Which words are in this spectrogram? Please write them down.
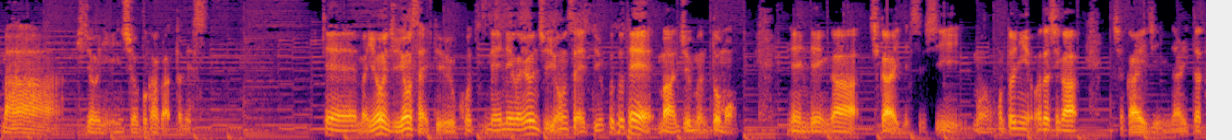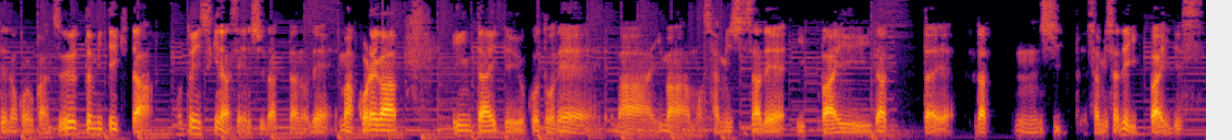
まあ、非常に印象深かったです。で、まあ、44歳ということ、年齢が44歳ということで、まあ、自分とも年齢が近いですし、もう本当に私が社会人になりたての頃からずっと見てきた、本当に好きな選手だったので、まあ、これが引退ということで、まあ、今はもう寂しさでいっぱいだった、だ、うん、し、寂しさでいっぱいです。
